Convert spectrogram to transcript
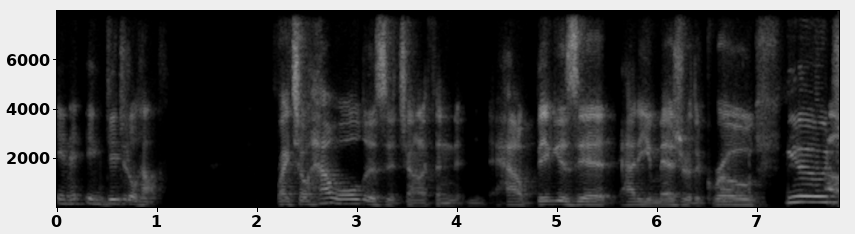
in in digital health. Right. So, how old is it, Jonathan? How big is it? How do you measure the growth? Huge, um,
